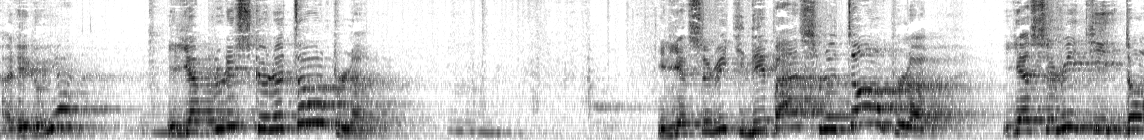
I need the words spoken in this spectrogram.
Alléluia. Il y a plus que le temple. Il y a celui qui dépasse le temple. Il y a celui qui, dont,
